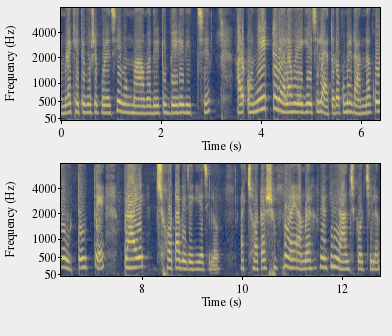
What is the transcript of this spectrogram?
আমরা খেতে বসে পড়েছি এবং মা আমাদেরকে বেড়ে দিচ্ছে। আর অনেকটা বেলা হয়ে গিয়েছিল, এত রকমের রান্না করে উঠতে উঠতে প্রায় ছটা বেজে গিয়েছিল। আর ছটার সময় আমরা নাকি লাঞ্চ করছিলাম।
